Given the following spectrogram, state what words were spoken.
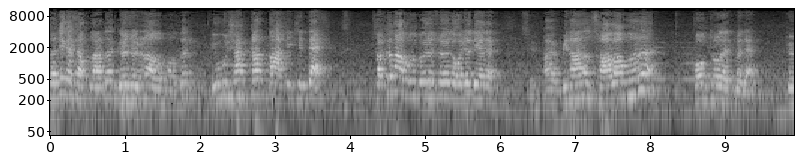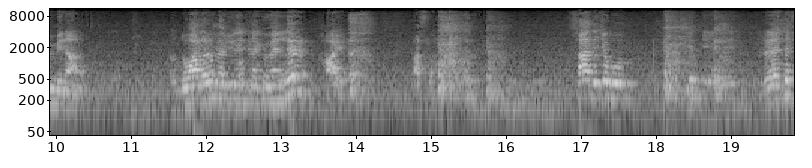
statik hesaplarda göz önüne alınmalıdır. Yumuşak kat tahkikinde. Sakın ha bunu böyle söyledi hoca diye de. Yani binanın sağlamlığını kontrol etmeden tüm binanın. Duvarların mevcudiyetine güvenilir? Hayır. Asla. Sadece bu e, relatif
